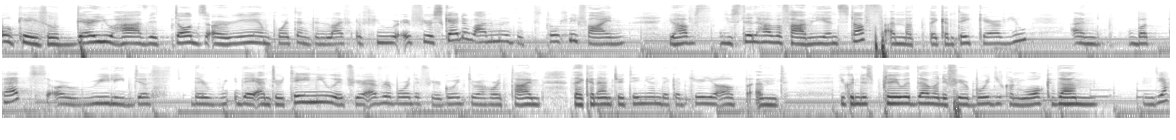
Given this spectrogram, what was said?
Okay, so there you have it. Dogs are really important in life. If you if you're scared of animals, it's totally fine. You have you still have a family and stuff, and that they can take care of you. And but pets are really just they they entertain you. If you're ever bored, if you're going through a hard time, they can entertain you and they can cheer you up, and you can just play with them. And if you're bored, you can walk them. And yeah.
